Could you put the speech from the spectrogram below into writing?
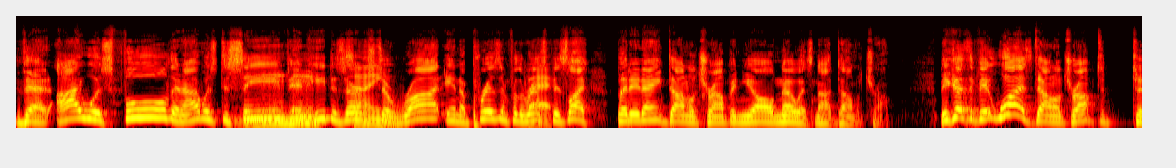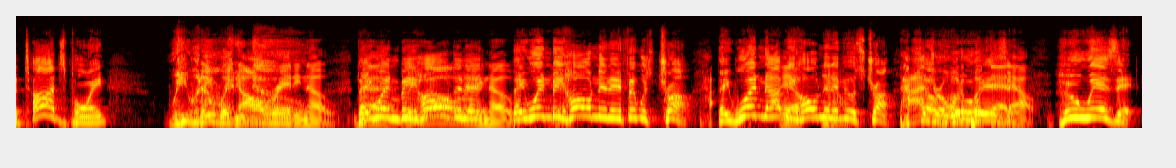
that I was fooled and I was deceived and he mm-hmm. deserves Same. to rot in a prison for the rest of his life. But it ain't Donald Trump, and you all know it's not Donald Trump. Because if it was Donald Trump, to, to Todd's point, we would we already wouldn't know. already know. They No, wouldn't be would holding already it. Know. They wouldn't be holding it if it was Trump. They would not be Yeah, holding it if it was Trump. Hydra So would've put that it? out. Who is it?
